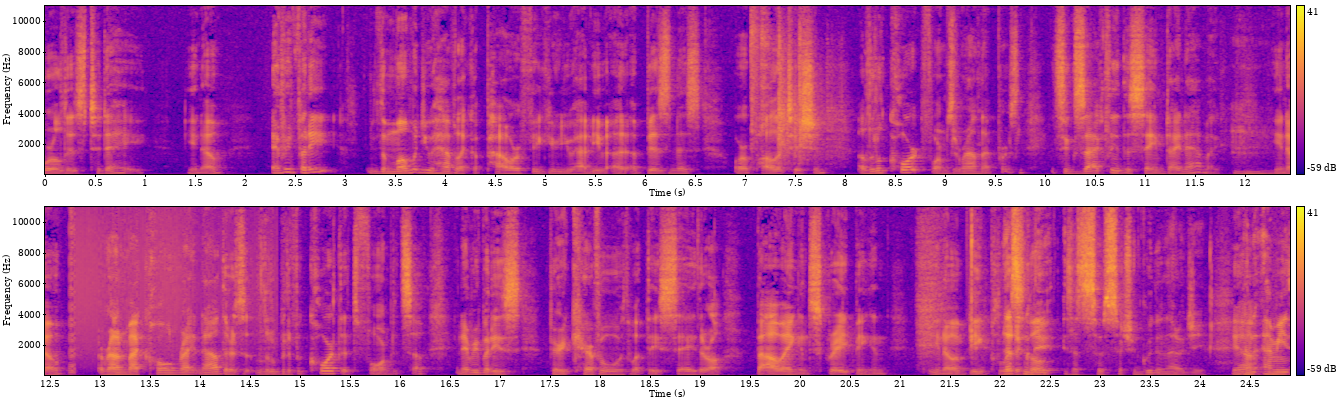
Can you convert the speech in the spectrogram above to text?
world is today. You know, everybody, the moment you have like a power figure, you have even a, a business or a politician, a little court forms around that person. It's exactly the same dynamic. Mm. You know, around Macron right now, there's a little bit of a court that's formed itself, and everybody's very careful with what they say. They're all bowing and scraping and, you know, being That's, political. an, that's a, such a good analogy. Yeah. And I mean,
